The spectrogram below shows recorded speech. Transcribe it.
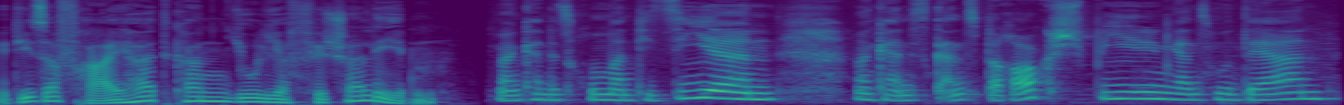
Mit dieser Freiheit kann Julia Fischer leben. Man kann es romantisieren, man kann es ganz barock spielen, ganz modern.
